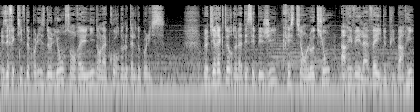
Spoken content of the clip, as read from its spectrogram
Les effectifs de police de Lyon sont réunis dans la cour de l'hôtel de police. Le directeur de la DCPJ, Christian Lotion, arrivé la veille depuis Paris,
